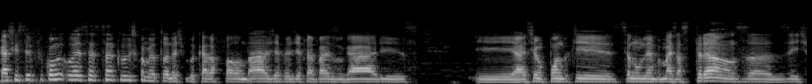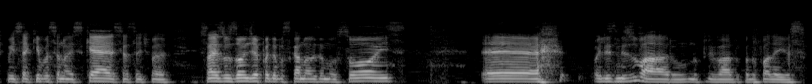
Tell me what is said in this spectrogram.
Acho que você ficou. Essa cena que o Luiz comentou, né? Tipo, do cara falando, ah, já viajei pra vários lugares. E aí tinha um ponto que você não lembra mais as transas. E, tipo, isso aqui você não esquece. Você, tipo, sinais usando de poder buscar novas emoções. É. Eles me zoaram no privado quando eu falei isso.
